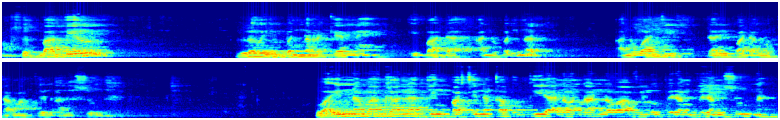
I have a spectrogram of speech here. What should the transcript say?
Maksud batil lebih bener kene ibadah anu bener anu wajib daripada ngutamakeun anu sunnah. Wa inna ma kana ting pastina kabuktian naon an nawafilu pirang-pirang sunnah.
